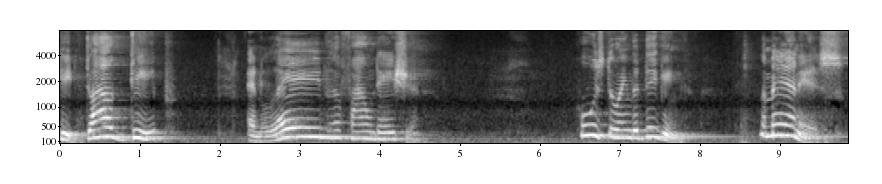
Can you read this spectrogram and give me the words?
He dug deep and laid the foundation. Who's doing the digging? The man is.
